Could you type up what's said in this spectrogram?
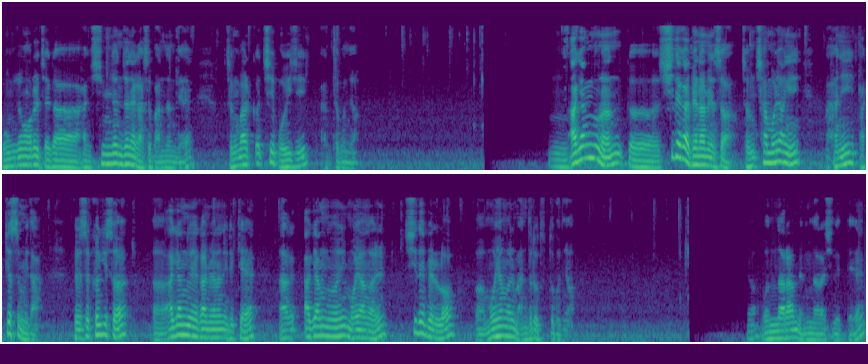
동정호를 제가 한 10년 전에 가서 봤는데 정말 끝이 보이지 않더군요. 음, 악양루는 그 시대가 변하면서 점차 모양이 많이 바뀌었습니다. 그래서 거기서 어, 악양루에 가면은 이렇게 악, 악양루의 모양을 시대별로 어, 모형을 만들어 뒀더군요. 원나라 명나라 시대 때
